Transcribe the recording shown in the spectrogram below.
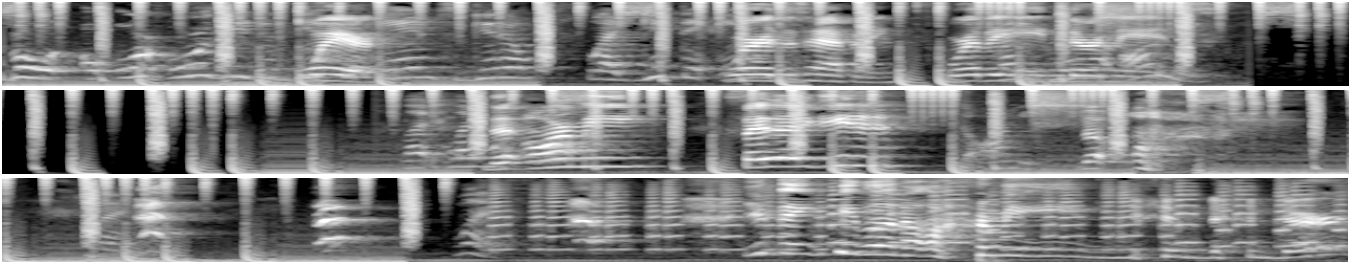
Bro, or, or, or they just get Where? the ants, get them, like get the ants. Where is this happening? Where are they eating their nets? Like, like The army. Say that again. the army. The army. You think people in the army eat dirt?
